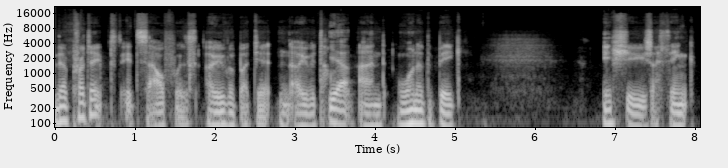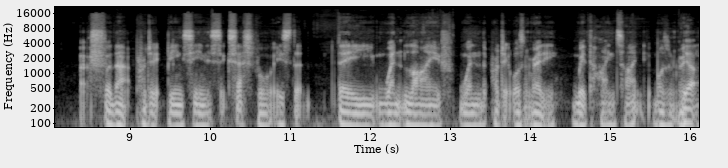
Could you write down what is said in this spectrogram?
The project itself was over budget and over time. Yeah. And one of the big issues, I think, for that project being seen as successful is that they went live when the project wasn't ready. With hindsight, it wasn't ready. Yeah.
